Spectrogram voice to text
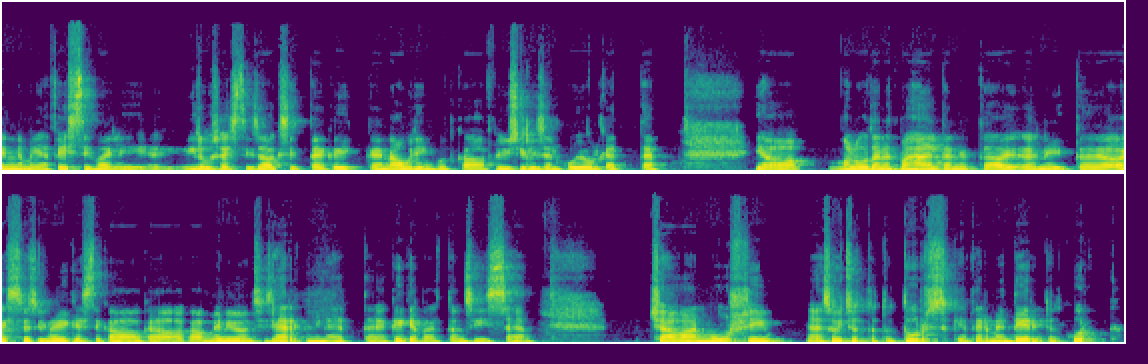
enne meie festivali ilusasti saaksite kõik naudingud ka füüsilisel kujul kätte ja ma loodan, et ma hääldan nüüd neid asju siin õigesti ka, aga, aga menüü on siis järgmine, et kõigepealt on siis Chavan äh, mushi, äh, suitsutatud tursk ja fermenteeritud kurk.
